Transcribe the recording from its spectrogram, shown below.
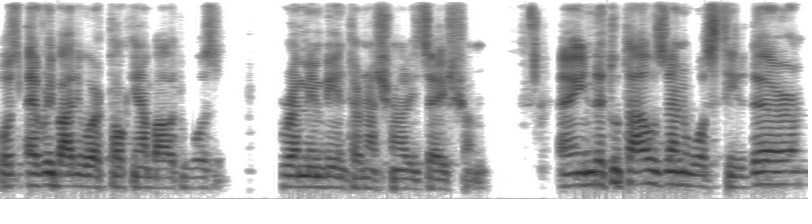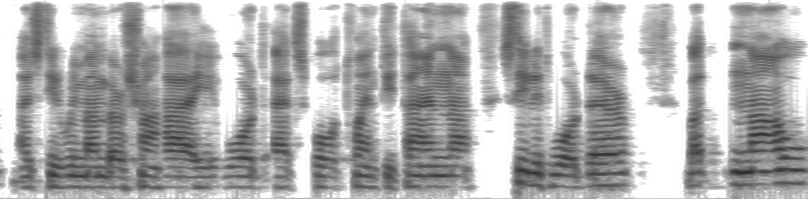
Was everybody were talking about was renminbi internationalization. Uh, in the 2000 was still there. I still remember Shanghai World Expo 2010, still it was there. But now,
